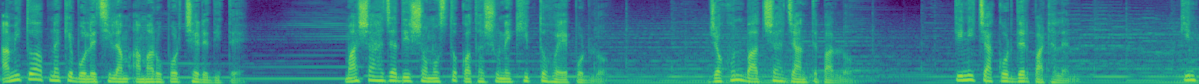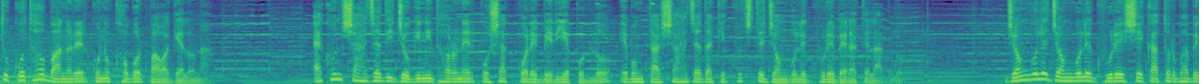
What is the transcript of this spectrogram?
আমি তো আপনাকে বলেছিলাম আমার উপর ছেড়ে দিতে। মা শাহজাদির সমস্ত কথা শুনে ক্ষিপ্ত হয়ে পড়ল। যখন বাদশাহ জানতে পারল, তিনি চাকরদের পাঠালেন। কিন্তু কোথাও বানরের কোনো খবর পাওয়া গেল না। এখন শাহজাদি যোগিনী ধরনের পোশাক পরে বেরিয়ে পড়ল এবং তার শাহজাদাকে খুঁজতে জঙ্গলে ঘুরে বেড়াতে লাগল। জঙ্গলে জঙ্গলে ঘুরে সে কাতরভাবে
